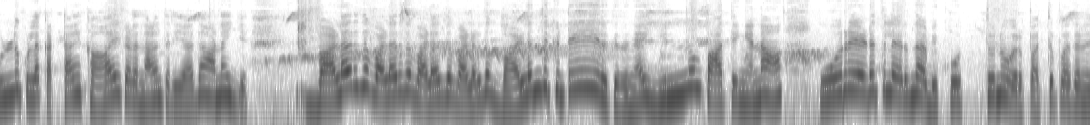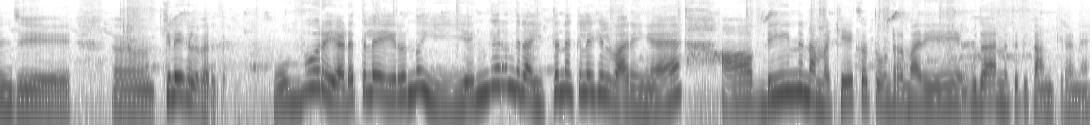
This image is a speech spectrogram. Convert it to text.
உள்ளுக்குள்ளே கட்டாயம் காய் கிடந்தாலும் தெரியாது. ஆனால் வளருது வளருது வளருது வளருது வளர்ந்துக்கிட்டே இருக்குதுங்க. இன்னும் பார்த்தீங்கன்னா ஒரு இடத்துல இருந்து அப்படி கொத்துன்னு ஒரு பத்து பதினஞ்சு கிளைகள் வருது. ஒவ்வொரு இடத்துல இருந்தும் எங்கேருந்துடா இத்தனை கிளைகள் வாரீங்க? அப்படின்னு நம்ம கேட்க தோன்ற மாதிரி உதாரணத்துக்கு காமிக்கிறேனே.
